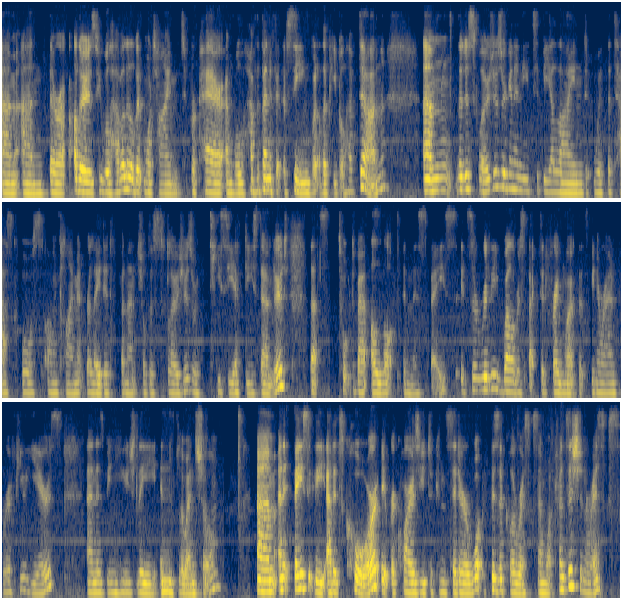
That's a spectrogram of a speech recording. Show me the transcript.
Um, and there are others who will have a little bit more time to prepare and will have the benefit of seeing what other people have done. Um, the disclosures are going to need to be aligned with the Task Force on Climate Related Financial Disclosures, or TCFD standard. That's talked about a lot in this space. It's a really well respected framework that's been around for a few years and has been hugely influential. Um, and it basically, at its core, it requires you to consider what physical risks and what transition risks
